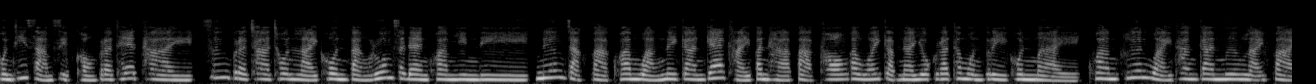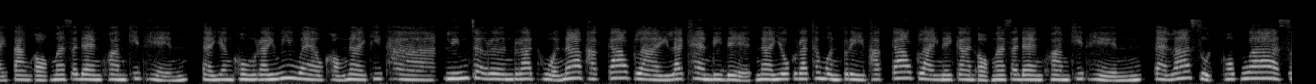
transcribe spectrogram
คนที่ 30 ของประเทศไทย ซึ่งประชาชนหลายคนต่างร่วมแสดงความยินดี เนื่องจากฝากความหวังในการแก้ไขปัญหาปากท้องเอาไว้กับนายกรัฐมนตรีคนใหม่ ความเคลื่อนไหวทางการเมืองหลายฝ่ายต่างออกมาแสดงความคิดเห็น แต่ยังคงไร้วี่แววของนายพิธา ลิ้มเจริญรัตหัวหน้าพักก้าวไกลและแคนดิเดตนายายกรัฐมนตรีพักก้าวไกลในการออกมาแสดงความคิดเห็น แต่ล่าสุดพบว่าโซ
